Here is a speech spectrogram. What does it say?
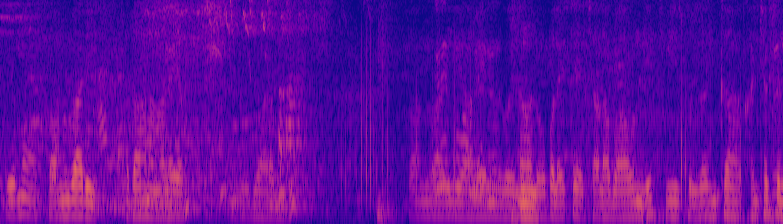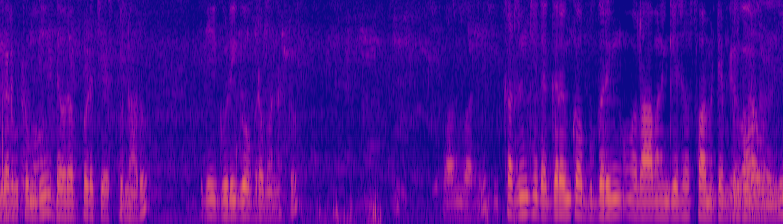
ఇదేమో స్వామివారి ప్రధాన ఆలయం హిందూ ద్వారం ఇది. స్వామివారి ఆలయం పోయిన లోపలైతే చాలా బాగుంది పీస్ఫుల్గా ఇంకా కన్స్ట్రక్షన్ జరుగుతుంది డెవలప్ కూడా చేస్తున్నారు. ఇది గుడి గోపురం అన్నట్టు. స్వామివారి ఇక్కడ నుంచి దగ్గర ఇంకో బుగ్గరింగ్ రామలింగేశ్వర స్వామి టెంపుల్ కూడా ఉంది.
